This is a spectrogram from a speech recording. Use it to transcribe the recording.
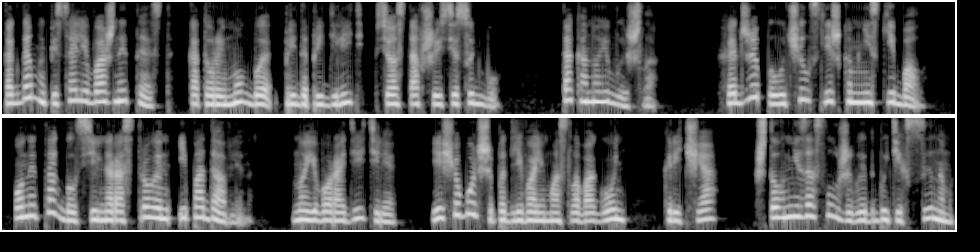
Тогда мы писали важный тест, который мог бы предопределить всю оставшуюся судьбу. Так оно и вышло. Хэдже получил слишком низкий балл. Он и так был сильно расстроен и подавлен, но его родители еще больше подливали масло в огонь, крича, что он не заслуживает быть их сыном,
